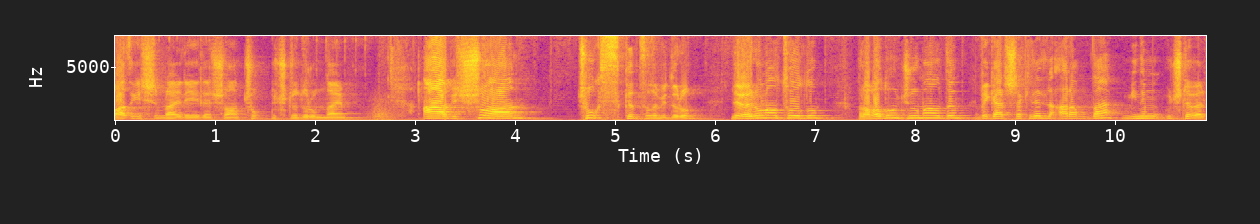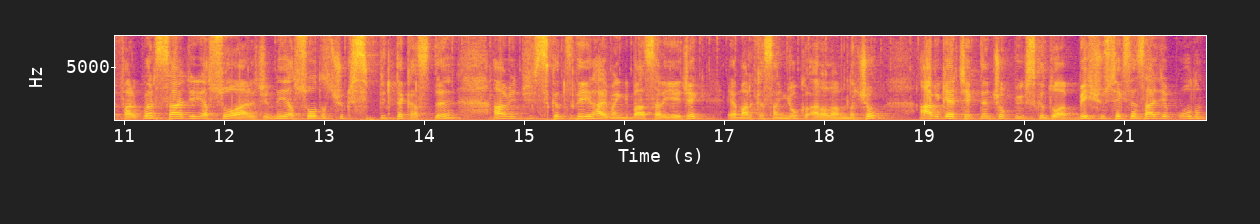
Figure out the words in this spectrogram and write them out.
Vazgeçtim Riley'den şu an çok güçlü durumdayım. Abi şu an çok sıkıntılı bir durum. Level 16 oldum. Rabadoncuğumu aldım ve karşıdakilerle aramda minimum 3 level fark var. Sadece Yasuo haricinde. Yasuo da çünkü splitte kastı. Ama için sıkıntı değil. Hayvan gibi hasar yiyecek. MR kasan yok aralarında çok. Abi gerçekten çok büyük sıkıntı var. 580 sadece oğlum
